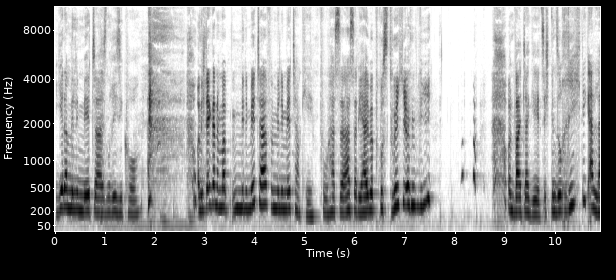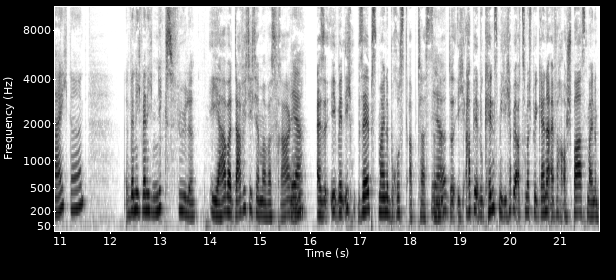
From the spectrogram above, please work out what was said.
jeder Millimeter ist ein Risiko. Und ich denke dann immer, Millimeter für Millimeter, okay, puh, hast du, hast du die halbe Brust durch irgendwie? Und weiter geht's. Ich bin so richtig erleichtert, wenn ich, wenn ich nix fühle. Ja, aber darf ich dich da mal was fragen? Ja. Also wenn ich selbst meine Brust abtaste, Ja. ne, ich habe ja, du kennst mich, ich habe ja auch zum Beispiel gerne einfach aus Spaß meine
